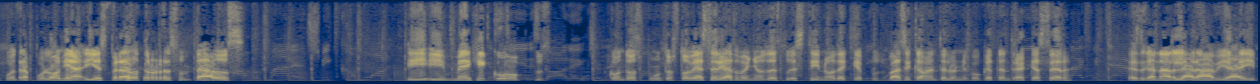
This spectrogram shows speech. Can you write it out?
Contra Polonia y esperar otros resultados. Y, y México, pues, con dos puntos todavía sería dueño de su destino, de que, pues, básicamente lo único que tendría que hacer es ganarle a Arabia y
